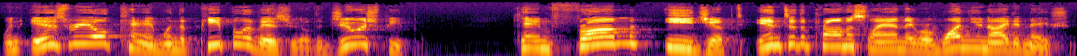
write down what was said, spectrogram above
When Israel came, when the people of Israel, the Jewish people, came from Egypt into the promised land, they were one united nation.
